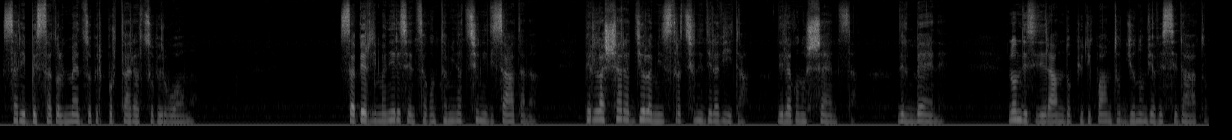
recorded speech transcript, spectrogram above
sarebbe stato il mezzo per portare al superuomo. Saper rimanere senza contaminazioni di Satana, per lasciare a Dio l'amministrazione della vita, della conoscenza, del bene, non desiderando più di quanto Dio non vi avesse dato,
